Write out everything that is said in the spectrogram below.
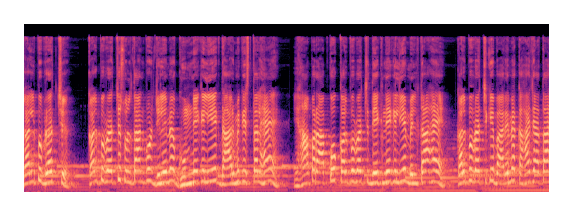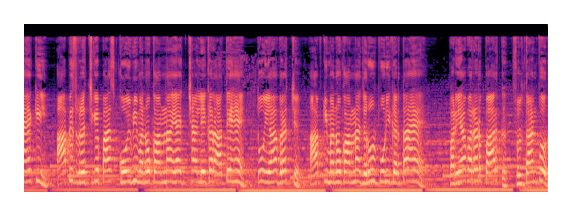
कल्प वृक्ष कल्प वृक्ष सुल्तानपुर ज़िले में घूमने के लिए एक धार्मिक स्थल है। यहाँ पर आपको कल्प वृक्ष देखने के लिए मिलता है। कल्प वृक्ष के बारे में कहा जाता है कि आप इस वृक्ष के पास कोई भी मनोकामना या इच्छा लेकर आते हैं तो यह वृक्ष आपकी मनोकामना ज़रूर पूरी करता है। पर्यावरण पार्क सुल्तानपुर।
